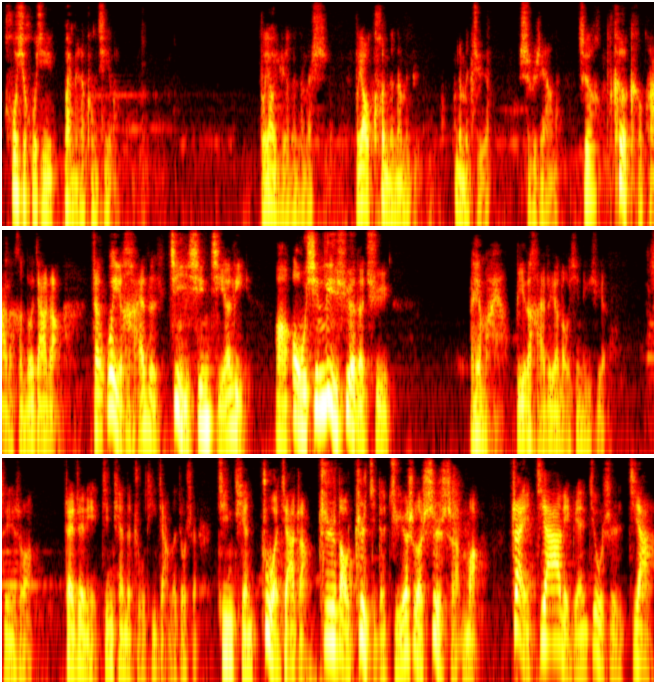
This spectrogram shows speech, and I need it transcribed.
呼吸呼吸外面的空气吧，不要约的那么死，不要困的那么那么绝，是不是这样的？所以特可怕的，很多家长在为孩子尽心竭力啊，呕心沥血的去，哎呀妈呀，逼得孩子也呕心沥血。所以说。在这里，今天的主题讲的就是：今天做家长知道自己的角色是什么，在家里边就是家，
